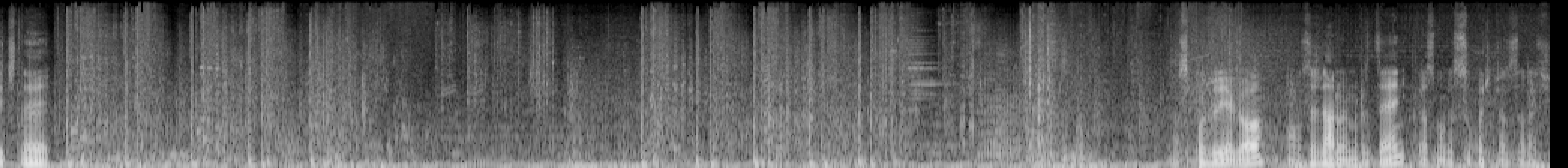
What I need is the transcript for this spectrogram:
taktyczny. No, spożyję go. O, zeżarłem rdzeń. Teraz mogę super cios zadać.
